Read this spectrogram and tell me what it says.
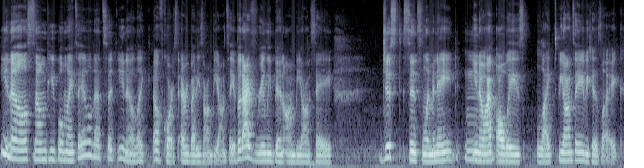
you know some people might say, oh, that's a you know like of course everybody's on Beyonce, but I've really been on Beyonce just since Lemonade. You know, I've always liked Beyonce because like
